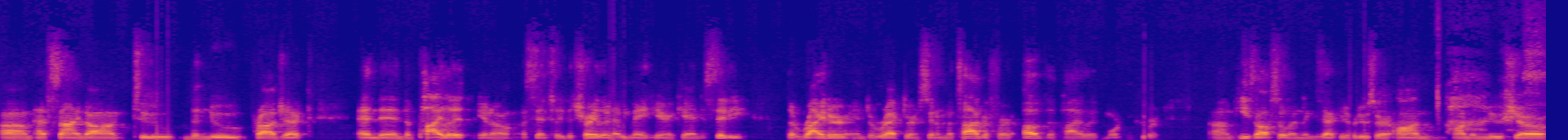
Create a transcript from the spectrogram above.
um, have signed on to the new project. And then the pilot, you know, essentially the trailer that we made here in Kansas City, the writer and director and cinematographer of the pilot, Morgan Cooper, um, he's also an executive producer on on the new show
